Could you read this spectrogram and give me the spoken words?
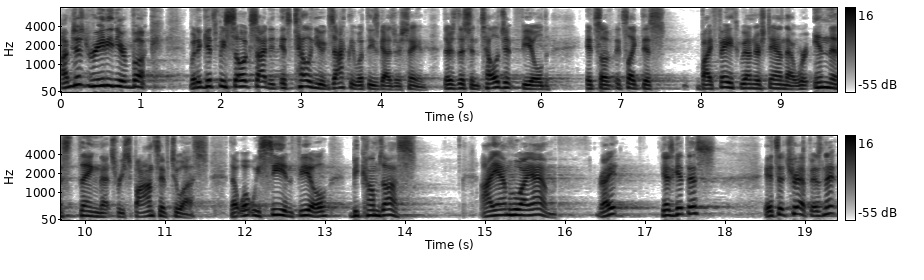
I'm just reading your book. But it gets me so excited. It's telling you exactly what these guys are saying. There's this intelligent field. It's, a, it's like this by faith, we understand that we're in this thing that's responsive to us, that what we see and feel becomes us. I am who I am, right? You guys get this? It's a trip, isn't it?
